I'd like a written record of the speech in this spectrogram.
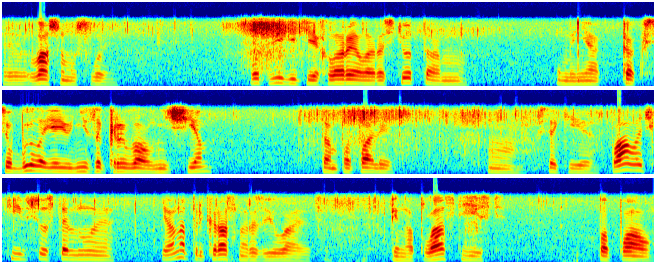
э, вашим условиям. Вот видите, хлорелла растет там у меня, как все было, я ее не закрывал ничем. Там попали э, всякие палочки и все остальное. И она прекрасно развивается. Пенопласт есть. Попал.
